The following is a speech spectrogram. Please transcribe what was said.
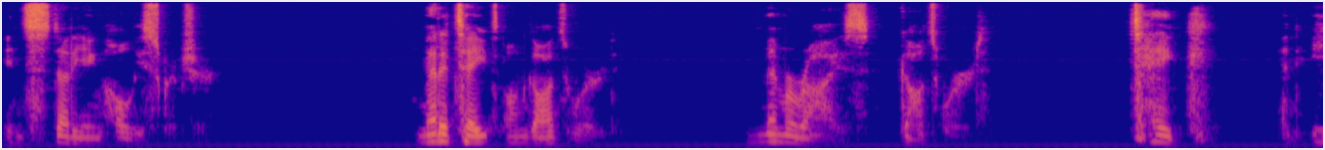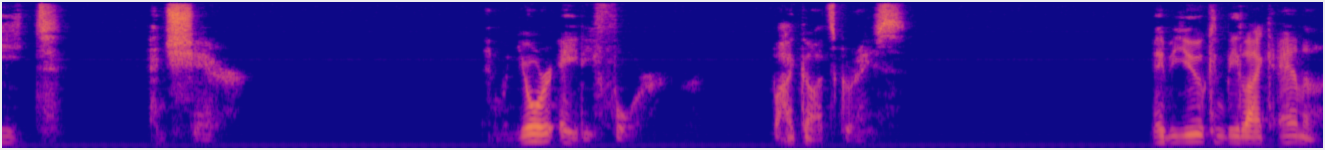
in studying Holy Scripture. Meditate on God's Word. Memorize God's Word. Take and eat and share. And when you're 84, by God's grace. Maybe you can be like Anna,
